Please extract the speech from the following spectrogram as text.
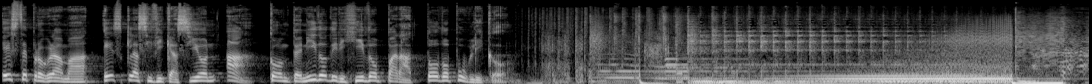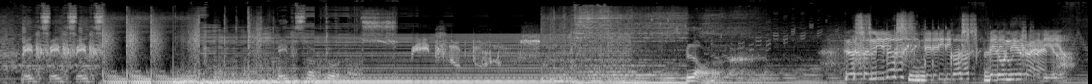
Este programa es clasificación A, contenido dirigido para todo público. Bits, bits, bits. Bits nocturnos. Bits nocturnos. Blog. Los sonidos sintéticos de Uniradio.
